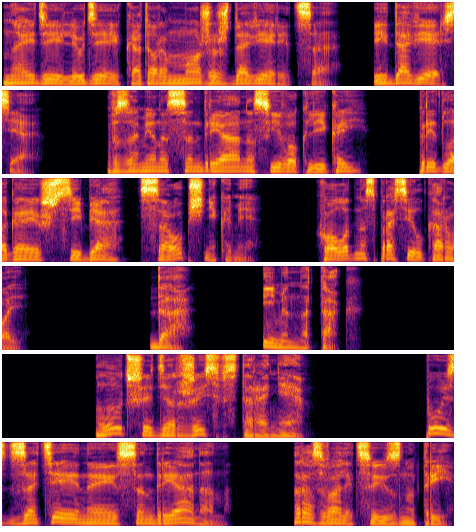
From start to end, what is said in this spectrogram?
Найди людей, которым можешь довериться, и доверься. Взамен из Сандриана с его кликой предлагаешь себя сообщниками?» — холодно спросил король. «Да, именно так. Лучше держись в стороне. Пусть затеянное с Сандрианом развалится изнутри.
